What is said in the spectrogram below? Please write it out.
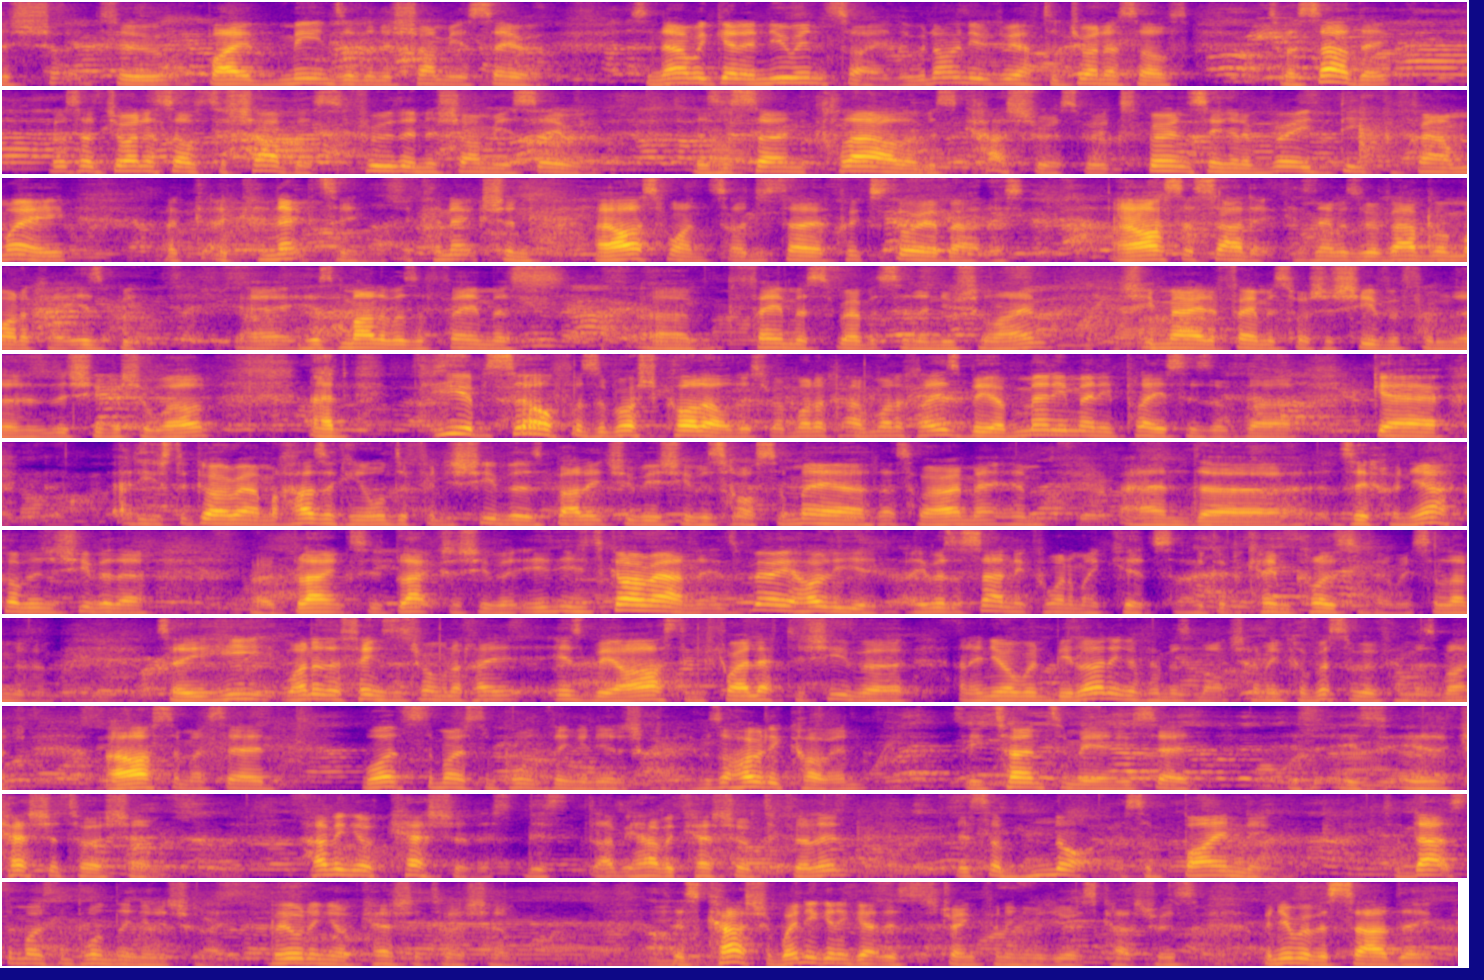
to by means of the neshama yasera. So now we get a new insight that we not only do we have to join ourselves to a tzaddik, we also join ourselves to Shabbos through the neshama yasera. There's a certain cloud of his kashrus. We're experiencing in a very deep, profound way a, a connecting, a connection. I asked once, I'll just tell you a quick story about this. I asked a tzaddik, his name was Rav Avram Mordechai Isbi. Uh, his mother was a famous, uh, famous Rebbetzin in Yerushalayim. She married a famous Rosh Hashiva from the, the Shivisha world. And he himself was a Rosh Kollel, this Rav Mordechai, Mordechai Isbi, of many, many places of uh, Ger, and he used to go around machazaking all different yeshivas, Bali Tshuva yeshivas Chosameya, that's where I met him, and uh, Zichron Yaakov is yeshiva there, uh, Blanks, Black's yeshiva. He, he'd go around, it's very holy. He was a sandnik for one of my kids, so I became close with him, to learn with him. So he, one of the things wrong with Isbi, I asked him before I left yeshiva, and I knew I wouldn't be learning of him as much, having conversed with him as much, I asked him, I said, what's the most important thing in Yiddishkeit? He was a holy Kohen, so he turned to me and he said, is, is, a kesher to Hashem having a kesher, this, this, like we have a kesher of tefillin, it's a knot, it's a binding. That's the most important thing in Israel, building your kesher to Hashem. This kasher, when you're going to get this strengthening with your kashrus, when you're with a tzaddik,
